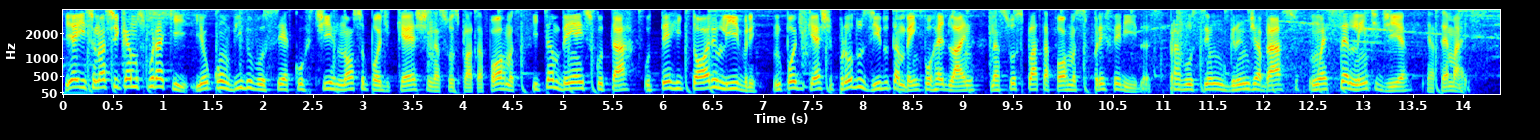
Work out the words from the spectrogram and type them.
E é isso, nós ficamos por aqui e eu convido você a curtir nosso podcast nas suas plataformas e também a escutar o Território Livre, um podcast produzido também por Headline nas suas plataformas preferidas. Para você, um grande abraço, um excelente dia e até mais.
